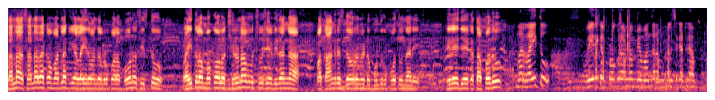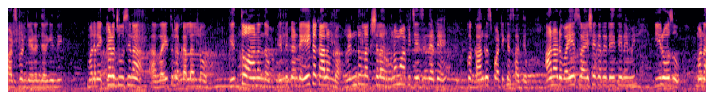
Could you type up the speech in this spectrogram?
సన్న సన్న రకం వడ్లకి ఇలా ఐదు వందల రూపాయల బోనస్ ఇస్తూ రైతుల ముఖంలో చిరునవ్వు చూసే విధంగా మా కాంగ్రెస్ గవర్నమెంట్ ముందుకు పోతుందని తెలియజేయక తప్పదు. మరి రైతు వేదిక ప్రోగ్రాంలో మేమందరం కలిసికట్టుగా పార్టిసిపేట్ చేయడం జరిగింది. మరి ఎక్కడ చూసినా రైతుల కళ్ళల్లో ఎంతో ఆనందం. ఎందుకంటే ఏకకాలంలో రెండు లక్షల రుణమాఫీ చేసిందంటే ఒక కాంగ్రెస్ పార్టీకే సాధ్యం. ఆనాడు వైఎస్ రాజశేఖర రెడ్డి అయితేనేమి ఈరోజు మన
